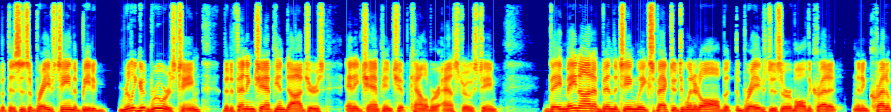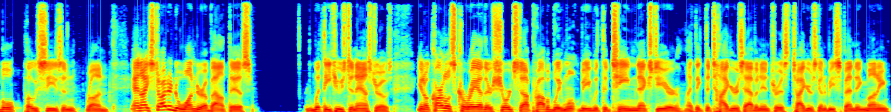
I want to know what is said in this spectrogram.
But this is a Braves team that beat a really good Brewers team, the defending champion Dodgers, and a championship caliber Astros team. They may not have been the team we expected to win it all, but the Braves deserve all the credit. An incredible postseason run. And I started to wonder about this with the Houston Astros. You know, Carlos Correa, their shortstop, probably won't be with the team next year. I think the Tigers have an interest. Tigers going to be spending money.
